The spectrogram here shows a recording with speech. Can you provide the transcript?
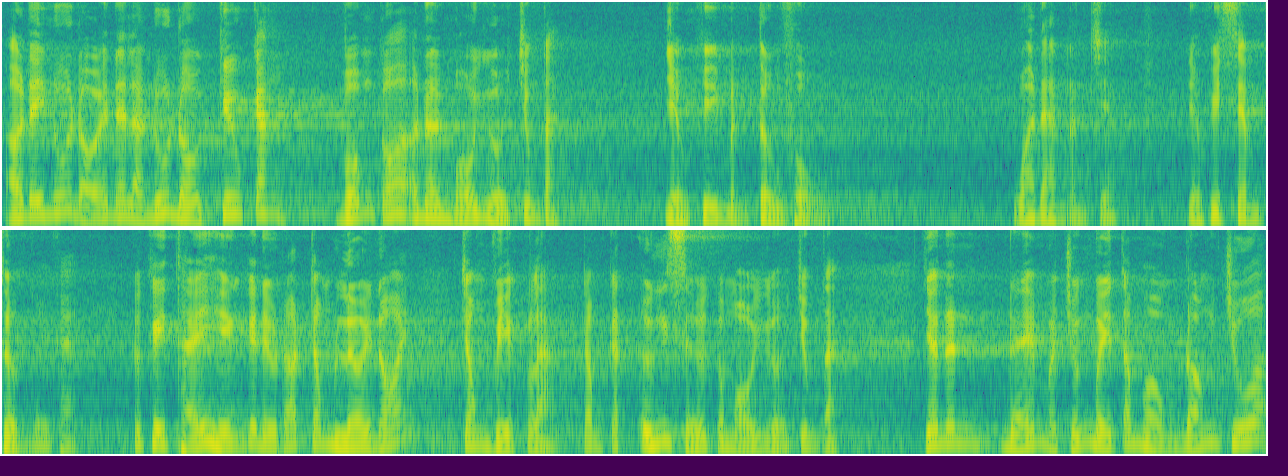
Ở đây núi đồi đây là núi đồi kiêu căng vốn có ở nơi mỗi người chúng ta. Nhiều khi mình tự phụ quá đáng anh chị em. Nhiều khi xem thường người khác. Có khi thể hiện cái điều đó trong lời nói, trong việc làm, trong cách ứng xử của mỗi người chúng ta. Cho nên để mà chuẩn bị tâm hồn đón Chúa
